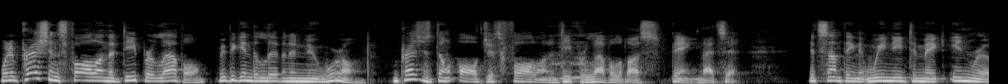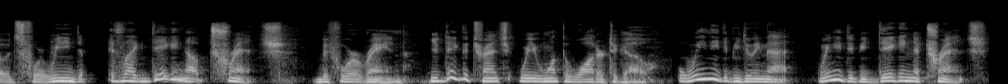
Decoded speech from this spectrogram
When impressions fall on the deeper level, we begin to live in a new world. Impressions don't all just fall on a deeper level of us being. That's it. It's something that we need to make inroads for. We need to, it's like digging up trench before a rain. You dig the trench where you want the water to go. We need to be doing that. We need to be digging a trench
